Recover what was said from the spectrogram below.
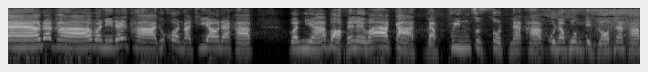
แล้วนะครับวันนี้ได้พาทุกคนมาเที่ยวนะครับ วันนี้บอกได้เลยว่าอากาศแบบฟินสุดๆนะครับ อุณหภูมิติดลบนะครับ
